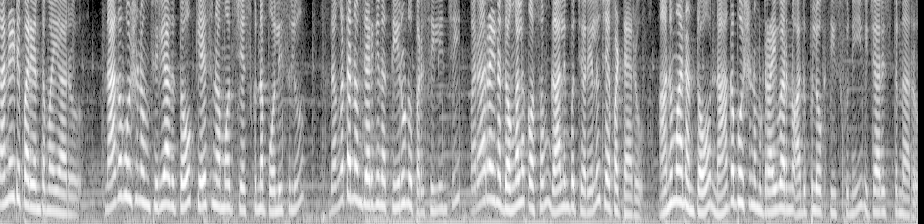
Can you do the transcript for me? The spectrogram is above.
కన్నీటి పర్యంతమయ్యారు. నాగభూషణం ఫిర్యాదుతో కేసు నమోదు చేసుకున్న పోలీసులు దొంగతనం జరిగిన తీరును పరిశీలించి పరారైన దొంగల కోసం గాలింపు చర్యలు చేపట్టారు. అనుమానంతో నాగభూషణం డ్రైవర్ను అదుపులోకి తీసుకుని విచారిస్తున్నారు.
